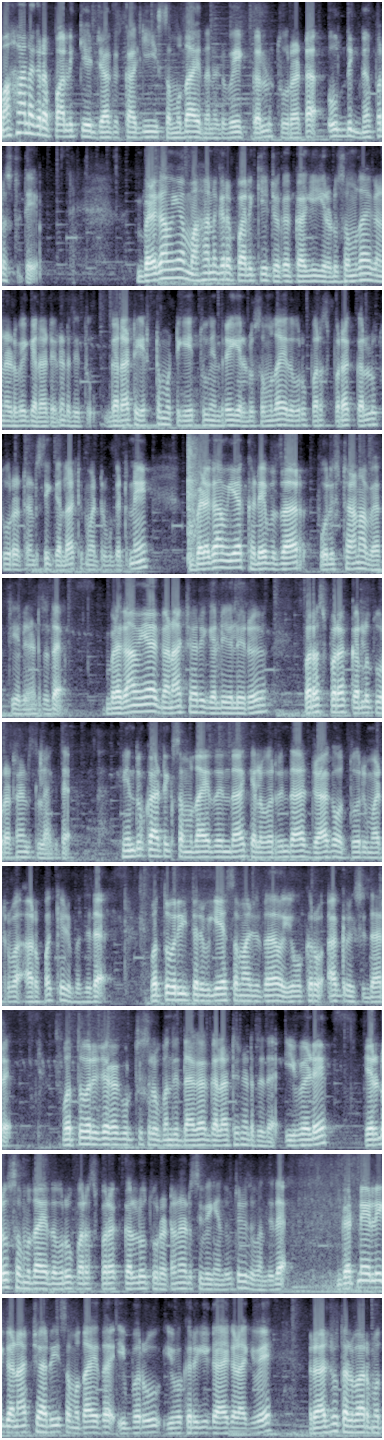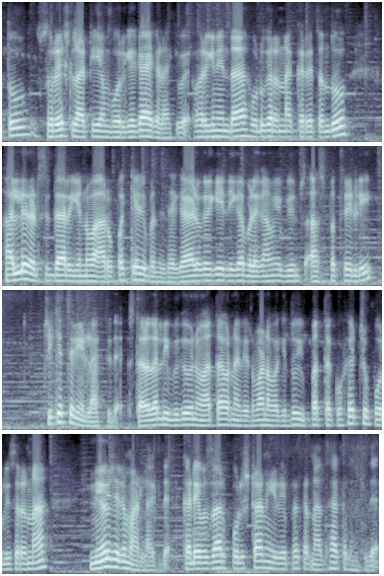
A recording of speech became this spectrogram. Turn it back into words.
ಮಹಾನಗರ ಪಾಲಿಕೆ ಜಾಗಕ್ಕಾಗಿ ಸಮುದಾಯದ ನಡುವೆ ಕಲ್ಲು ತೂರಾಟ, ಉದ್ವಿಗ್ನ ಪರಿಸ್ಥಿತಿ. ಬೆಳಗಾವಿಯ ಮಹಾನಗರ ಪಾಲಿಕೆ ಜಾಗಕ್ಕಾಗಿ ಎರಡು ಸಮುದಾಯಗಳ ನಡುವೆ ಗಲಾಟೆ ನಡೆದಿತ್ತು. ಗಲಾಟೆ ಎಷ್ಟು ಮಟ್ಟಿಗೆ ಇತ್ತು ಎಂದರೆ ಎರಡು ಸಮುದಾಯದವರು ಪರಸ್ಪರ ಕಲ್ಲು ತೂರಾಟ ನಡೆಸಿ ಗಲಾಟೆ ಮಾಡಿರುವ ಘಟನೆ ಬೆಳಗಾವಿಯ ಖಡೆ ಬಜಾರ್ ಪೊಲೀಸ್ ಠಾಣಾ ವ್ಯಾಪ್ತಿಯಲ್ಲಿ ನಡೆದಿದೆ. ಬೆಳಗಾವಿಯ ಗಣಾಚಾರಿ ಗಲ್ಲಿಯಲ್ಲಿರುವ ಪರಸ್ಪರ ಕಲ್ಲು ತೂರಾಟ ನಡೆಸಲಾಗಿದೆ. ಹಿಂದೂ ಕಾರ್ಟಿಕ್ ಸಮುದಾಯದಿಂದ ಕೆಲವರಿಂದ ಜಾಗ ಒತ್ತುವರಿ ಮಾಡಿರುವ ಆರೋಪ ಕೇಳಿಬಂದಿದೆ. ಒತ್ತುವರಿ ತೆರವಿಗೆ ಸಮಾಜದ ಯುವಕರು ಆಗ್ರಹಿಸಿದ್ದಾರೆ. ಒತ್ತುವರಿ ಜಾಗ ಗುರುತಿಸಲು ಬಂದಿದ್ದಾಗ ಗಲಾಟೆ ನಡೆದಿದೆ. ಈ ವೇಳೆ ಎರಡೂ ಸಮುದಾಯದವರು ಪರಸ್ಪರ ಕಲ್ಲು ತೂರಾಟ ನಡೆಸಿವೆ ಎಂದು ತಿಳಿದು ಬಂದಿದೆ. ಘಟನೆಯಲ್ಲಿ ಗಣಾಚಾರಿ ಸಮುದಾಯದ ಇಬ್ಬರು ಯುವಕರಿಗೆ ಗಾಯಗಳಾಗಿವೆ. ರಾಜು ತಳವಾರ್ ಮತ್ತು ಸುರೇಶ್ ಲಾಟಿ ಎಂಬುವರಿಗೆ ಗಾಯಗಳಾಗಿವೆ. ಹೊರಗಿನಿಂದ ಹುಡುಗರನ್ನ ಕರೆತಂದು ಹಲ್ಲೆ ನಡೆಸಿದ್ದಾರೆ ಎನ್ನುವ ಆರೋಪ ಕೇಳಿಬಂದಿದೆ ಗಾಯಾಳುಗಳಿಗೆ ಇದೀಗ ಬೆಳಗಾವಿ ಬಿಮ್ಸ್ ಆಸ್ಪತ್ರೆಯಲ್ಲಿ ಚಿಕಿತ್ಸೆ ನೀಡಲಾಗ್ತಿದೆ. ಸ್ಥಳದಲ್ಲಿ ಬಿಗುವಿನ ವಾತಾವರಣ ನಿರ್ಮಾಣವಾಗಿದ್ದು, ಇಪ್ಪತ್ತಕ್ಕೂ ಹೆಚ್ಚು ಪೊಲೀಸರನ್ನ ನಿಯೋಜನೆ ಮಾಡಲಾಗಿದೆ. ಕಡೆ ಬಜಾರ್ ಪೊಲೀಸ್ ಠಾಣೆಯಲ್ಲಿ ಪ್ರಕರಣ ದಾಖಲಾಗಿದೆ.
